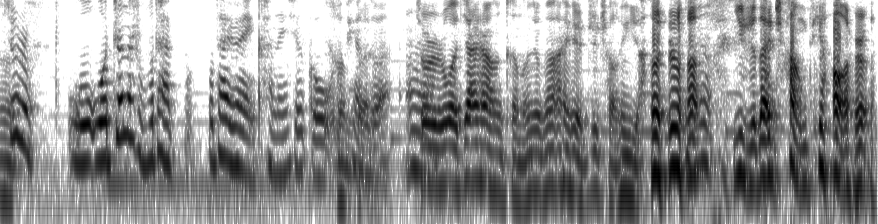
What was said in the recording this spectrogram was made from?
就是我我真的是不太不不太愿意看那些歌舞的片段。就是如果加上，可能就跟《爱乐之城》一样，是吧？一直在唱跳，是吧？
